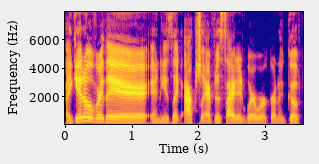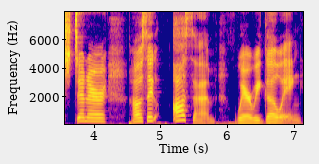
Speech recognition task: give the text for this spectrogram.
I get over there and he's like, Actually, I've decided where we're going to go to dinner. I was like, Awesome. Where are we going?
